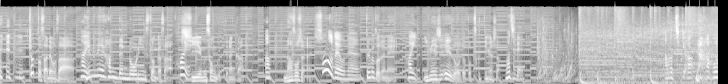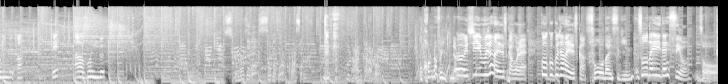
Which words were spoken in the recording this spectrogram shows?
ちょっとさでもさ「はい。天命反転ローリンストーン」がさ、はい。CM ソングってなんかあ謎じゃない？そうだよね。ということでねはい。イメージ映像をちょっと作ってみました。マジで？あ地球ああボーリングあえあボーリング。その手で全てを壊せる。バンカラボールこんな雰囲気になる、うん CM じゃないですかこれ。広告じゃないですか。壮大すぎん？壮大ですよ。そう。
